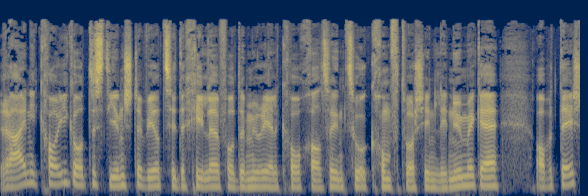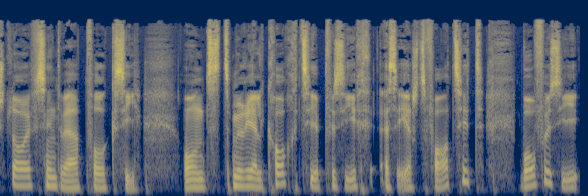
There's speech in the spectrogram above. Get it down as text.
Reine KI-Gottesdienste wird es in der Kirche von der Muriel Koch also in Zukunft wahrscheinlich nicht mehr geben, aber Testläufe sind wertvoll gewesen. Und die Muriel Koch zieht für sich ein erstes Fazit, wo für sie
